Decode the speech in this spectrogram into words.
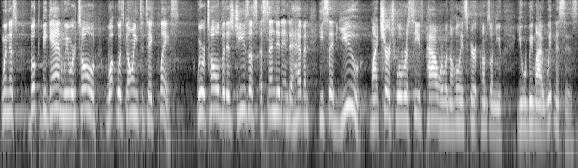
When this book began, we were told what was going to take place. We were told that as Jesus ascended into heaven, he said, You, my church, will receive power when the Holy Spirit comes on you. You will be my witnesses,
